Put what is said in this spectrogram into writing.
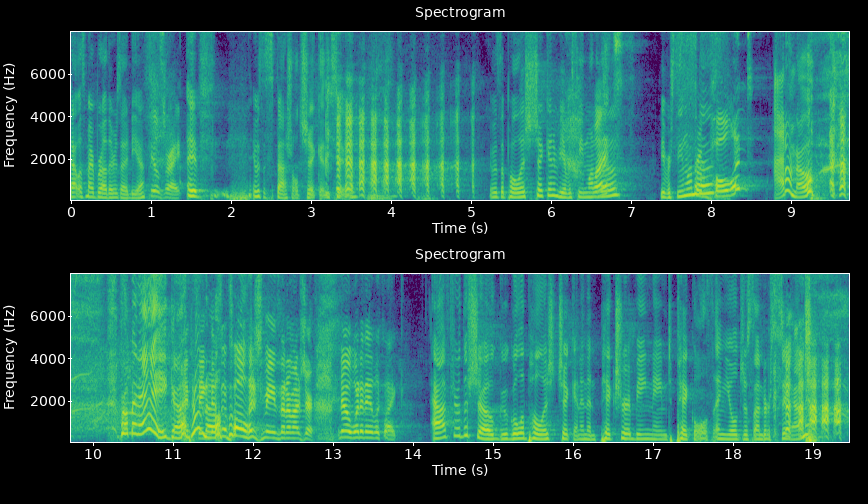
That was my brother's idea. Feels right. If it was a special chicken too. it was a Polish chicken. Have you ever seen one What? of those? Have you ever seen one From of those? From Poland? I don't know. From an egg. I, I don't think know. that's what Polish means, but I'm not sure. No, what do they look like? After the show, Google a Polish chicken and then picture it being named Pickles, and you'll just understand.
